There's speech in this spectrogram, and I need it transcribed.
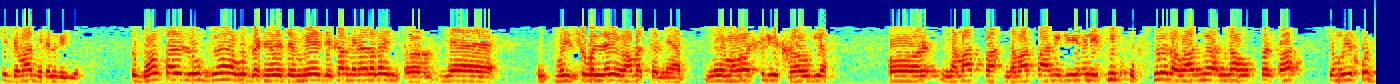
کہ جماعت نکل گئی ہے۔ تو بہت سارے لوگ جو ہے وہ بیٹھے ہوئے تھے۔ میں دیکھا میرا بھائی میں مجھ سے بول رہے امامت کرنے آپ۔ میں امامت کے لیے کھڑا ہو گیا۔ اور نماز نماز پڑھنے کے لیے میں نے اتنی خوبصورت آواز میں اللہ اکبر کہا کہ مجھے خود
